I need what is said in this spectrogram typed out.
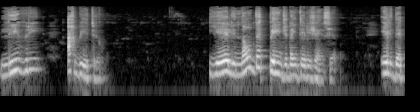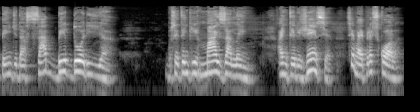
livre arbítrio. E ele não depende da inteligência. Ele depende da sabedoria. Você tem que ir mais além. A inteligência, você vai para a escola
